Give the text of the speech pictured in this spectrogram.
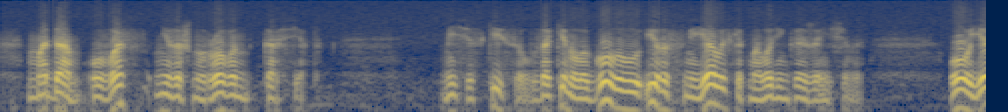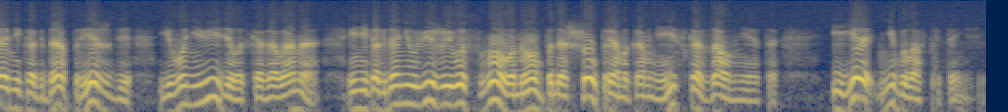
— «мадам, у вас не зашнурован корсет». Миссис Кисел закинула голову и рассмеялась, как молоденькая женщина. «О, я никогда прежде его не видела», — сказала она, — «и никогда не увижу его снова, но он подошел прямо ко мне и сказал мне это, и я не была в претензии».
